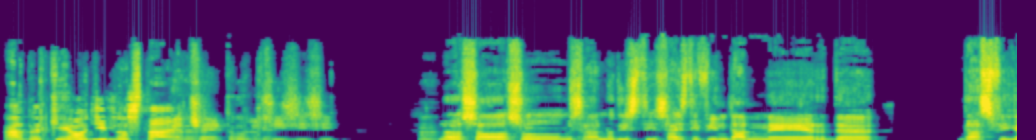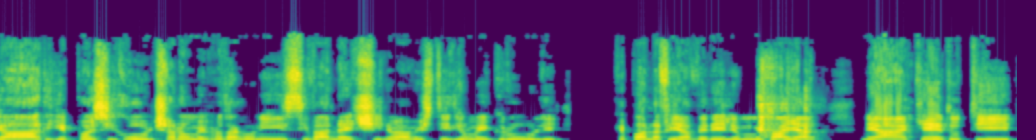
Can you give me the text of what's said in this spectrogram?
Ah, perché odi lo star. Eh, certo, quello sì, sì, sì. Ah. Non lo so, sono, saranno di sti, sai, sti film da nerd, da sfigati, che poi si conciano come protagonisti, vanno al cinema vestiti come grulli, che poi alla fine a vederli non mi paia neanche, eh, tutti,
